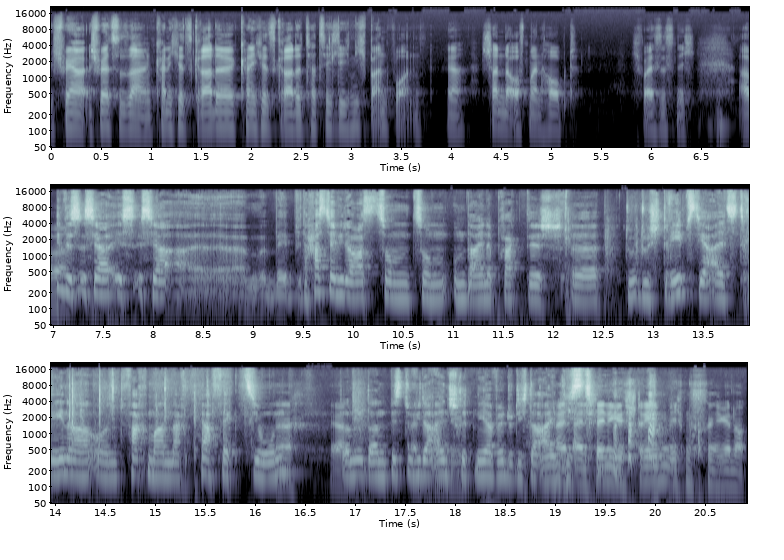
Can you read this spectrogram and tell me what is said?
schwer, schwer zu sagen. Kann ich jetzt gerade, kann ich jetzt gerade tatsächlich nicht beantworten. Ja, Schande auf mein Haupt. Ich weiß es nicht. Aber das ist ja, ist, ist ja, äh, hast ja wieder was zum, zum, um deine praktisch, äh, du, du strebst ja als Trainer und Fachmann nach Perfektion. Ja, ja. Dann, dann bist du ein wieder einen Schritt näher, wenn du dich da einliest. Ein, ein ständiges Streben, ich muss, ja, genau,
